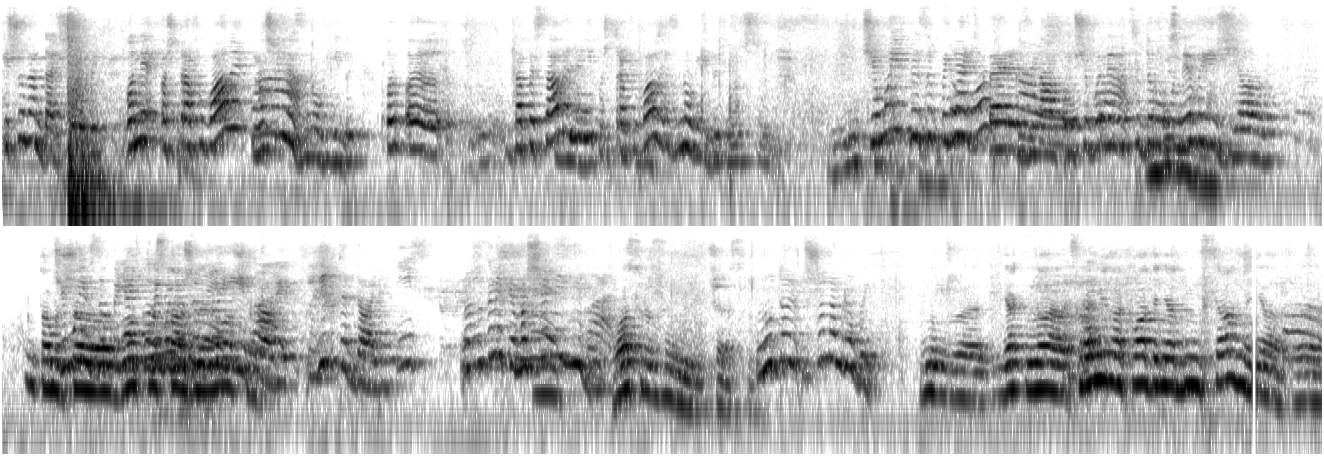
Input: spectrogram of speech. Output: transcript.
І що нам далі робити? Вони оштрафували, машини знов їдуть. Е, Написали на них, оштрафували, знов їдуть машини. Чому їх не зупиняють перед знаком, щоб вони на цю дорогу не виїжджали? Ну, там Чому їх зупиняють, коли вони вже не виїхали? Їдьте далі. Ну розумієте, машини їдуть. Вас розумію, чесно. Ну то що нам робити? Ну, е, як на кромі накладення адмінстягнення, е,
